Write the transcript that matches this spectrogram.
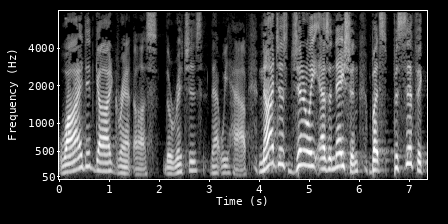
Why did God grant us the riches that we have? Not just generally as a nation, but specific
